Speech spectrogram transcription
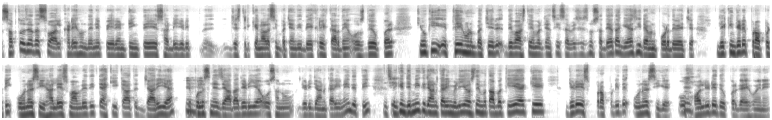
ਸਭ ਤੋਂ ਜ਼ਿਆਦਾ ਸਵਾਲ ਖੜੇ ਹੁੰਦੇ ਨੇ ਪੇਰੈਂਟਿੰਗ ਤੇ ਸਾਡੀ ਜਿਹੜੀ ਜਿਸ ਤਰੀਕੇ ਨਾਲ ਅਸੀਂ ਬੱਚਿਆਂ ਦੀ ਦੇਖਰੇਖ ਕਰਦੇ ਹਾਂ ਉਸ ਦੇ ਉੱਪਰ। ਕਿਉਂਕਿ ਇੱਥੇ ਹੁਣ ਬੱਚੇ ਦੇ ਵਾਸਤੇ ਐਮਰਜੈਂਸੀ ਸਰਵਿਸਿਜ਼ ਨੂੰ ਸੱਦਿਆ ਤਾਂ ਗਿਆ ਸੀ ਡੈਵਨਪੋਰਟ ਦੇ ਵਿੱਚ ਲੇਕਿਨ ਜਿਹੜੇ ਪ੍ਰਾਪਰਟੀ ਓਨਰ ਸੀ ਹਾਲੇ ਇਸ ਮਾਮਲੇ ਦੀ ਤਹਿਕੀਕਾਤ ਜਾਰੀ ਹੈ ਤੇ। ਪੁਲਿਸ ਨੇ ਜ਼ਿਆਦਾ ਜਿਹੜੀ ਹੈ ਉਹ ਸਾਨੂੰ ਜਿਹੜੀ ਜਾਣਕਾਰੀ ਨਹੀਂ ਦਿੱਤੀ ਜੀ ਲੇਕਿਨ ਜਿੰਨੀ ਕੁ ਜਾਣਕਾਰੀ ਮਿਲੀ ਹੈ ਉਸ ਦੇ ਮੁਤਾਬਕ ਇਹ ਹੈ ਕਿ ਜਿਹੜੇ ਇਸ ਪ੍ਰਾਪਰਟੀ ਦੇ ਓਨਰ ਸੀਗੇ ਉਹ। ਹੌਲੀਡੇ ਦੇ ਉੱਪਰ ਗਏ ਹੋਏ ਨੇ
